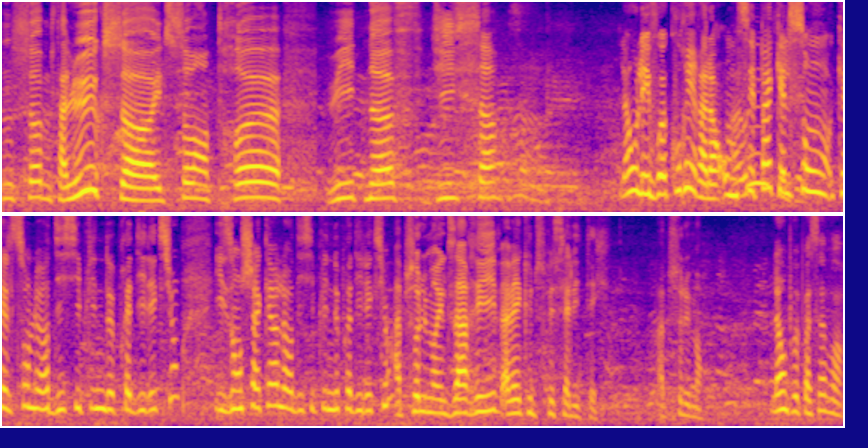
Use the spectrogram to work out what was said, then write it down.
nous sommes, c'est un luxe. Ils sont entre 8, 9, 10. Là, on les voit courir. Alors, on ne Ah sait pas quelles bien. sont, quelles sont leurs disciplines de prédilection. Ils ont chacun leur discipline de prédilection. Absolument, ils arrivent avec une spécialité. Absolument. Là, on peut pas savoir.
